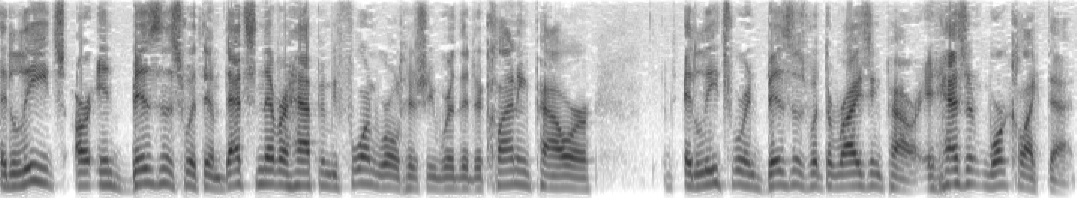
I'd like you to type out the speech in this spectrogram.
elites are in business with them. That's never happened before in world history where the declining power elites were in business with the rising power. It hasn't worked like that.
